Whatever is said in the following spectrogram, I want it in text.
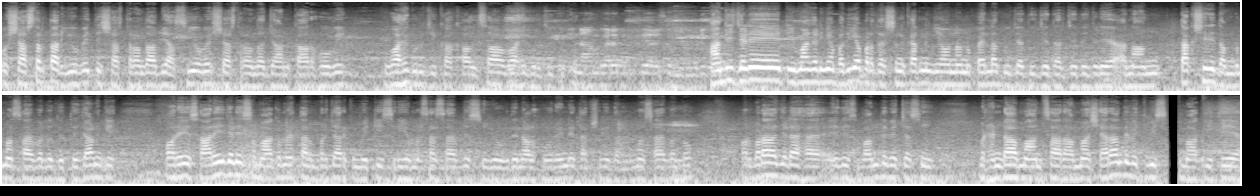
ਉਹ ਸ਼ਾਸਤਰਧਾਰੀ ਹੋਵੇ ਤੇ ਸ਼ਾਸਤਰਾਂ ਦਾ ਅਭਿਆਸੀ ਹੋਵੇ, ਸ਼ਾਸਤਰਾਂ ਦਾ ਜਾਣਕਾਰ ਹੋਵੇ। ਵਾਹਿਗੁਰੂ ਜੀ ਕਾ ਖਾਲਸਾ ਵਾਹਿਗੁਰੂ ਜੀ ਕੀ ਫਤਿਹ। ਨਾਮ ਵਗੈਰਾ ਵੀ ਤਿਆਰ ਸੁਣੀ ਹਾਂਜੀ ਜਿਹੜੇ ਟੀਮਾਂ ਜਿਹੜੀਆਂ ਵਧੀਆ ਪ੍ਰਦਰਸ਼ਨ ਕਰਨਗੀਆਂ ਉਹਨਾਂ ਨੂੰ ਪਹਿਲਾ ਦੂਜਾ ਤੀਜੇ ਦਰਜੇ ਦੇ ਜਿਹੜੇ ਇਨਾਮ ਤਖਤ ਸ੍ਰੀ ਦਮਦਮਾ ਸਾਹਿਬ ਵੱਲੋਂ ਦਿੱਤੇ ਜਾਣਗੇ। ਔਰ ਇਹ ਸਾਰੇ ਜਿਹੜੇ ਸਮਾਗਮ ਹੈ ਧਰਮ ਪ੍ਰਚਾਰ ਕਮੇਟੀ ਸ੍ਰੀ ਅੰਮ੍ਰਿਤਸਰ ਸਾਹਿਬ ਦੇ ਸਹਿਯੋਗ ਦੇ ਨਾਲ ਹੋ ਰਹੇ ਨੇ ਤਖਤ ਸ੍ਰੀ ਦਮਦਮਾ ਸਾਹਿਬ ਵੱਲੋਂ। ਔਰ ਬੜਾ ਜਿਹੜਾ ਹੈ ਇਹਦੇ ਸਬੰਧ ਦੇ ਵਿੱਚ ਅਸੀਂ ਬਠਿੰਡਾ ਮਾਨਸਾ ਰਾਮਾ ਸ਼ਹਿਰਾਂ ਦੇ ਵਿੱਚ ਵੀ ਸਮਾਗਮ ਕੀਤੇ ਆ।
